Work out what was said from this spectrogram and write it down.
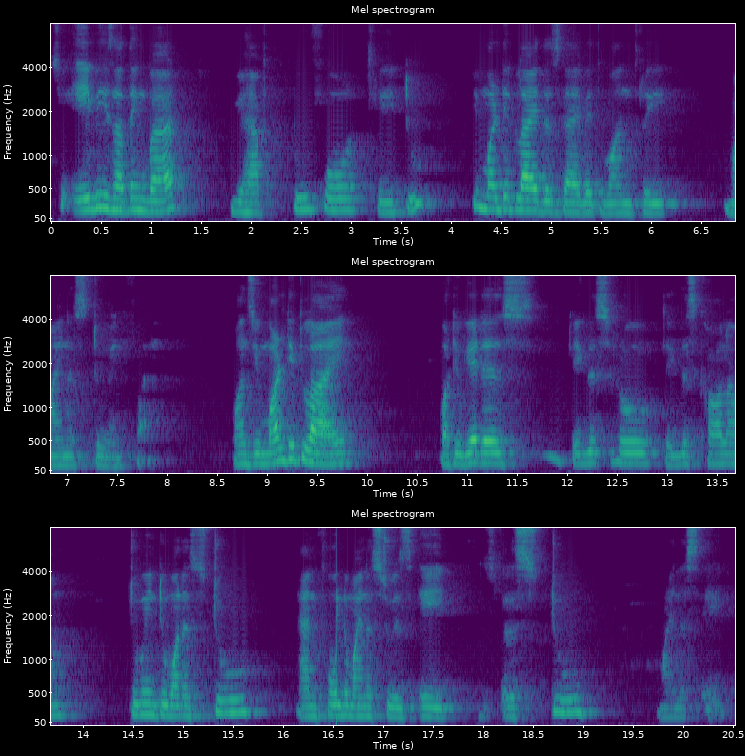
so AB is nothing but you have 2 4 3 2 you multiply this guy with 1 3 minus 2 and 5 once you multiply what you get is take this row take this column. 2 into 1 is 2 and 4 into minus 2 is 8 so that is 2 minus 8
